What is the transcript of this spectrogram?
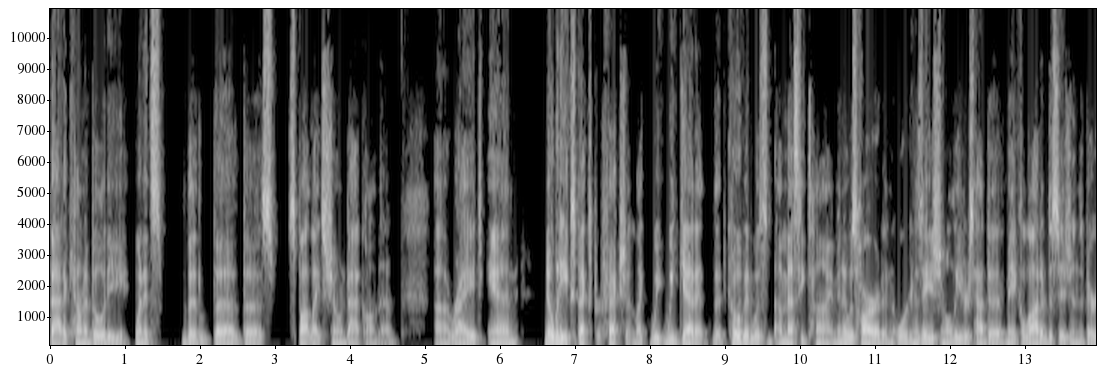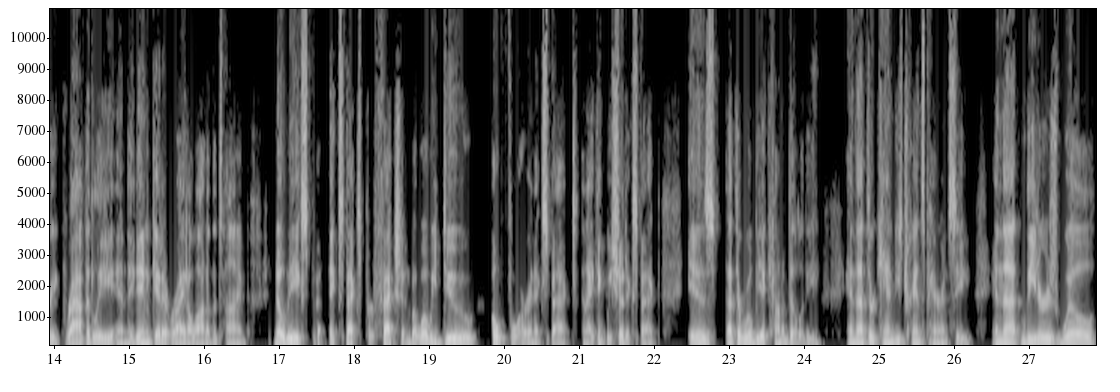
that accountability when it's the the the spotlight's shown back on them, uh, right? And nobody expects perfection. Like we we get it that COVID was a messy time and it was hard and organizational leaders had to make a lot of decisions very rapidly and they didn't get it right a lot of the time. Nobody expe- expects perfection, but what we do hope for and expect and I think we should expect is that there will be accountability and that there can be transparency and that leaders will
